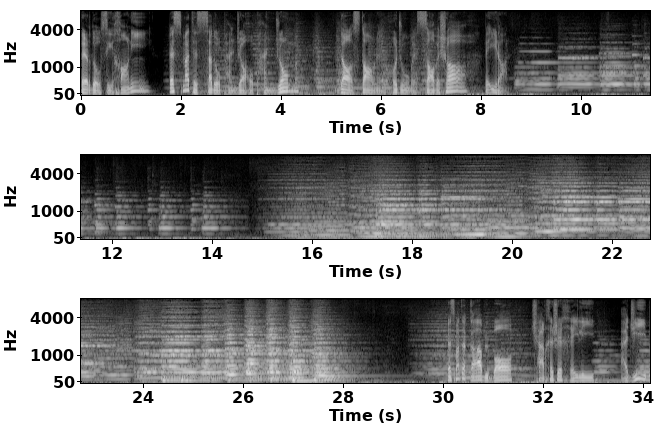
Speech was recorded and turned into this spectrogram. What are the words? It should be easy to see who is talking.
Speaker 1: فردوسی خانی قسمت 155 داستان حجوم ساوشاه به ایران. قسمت قبل با چرخش خیلی عجیب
